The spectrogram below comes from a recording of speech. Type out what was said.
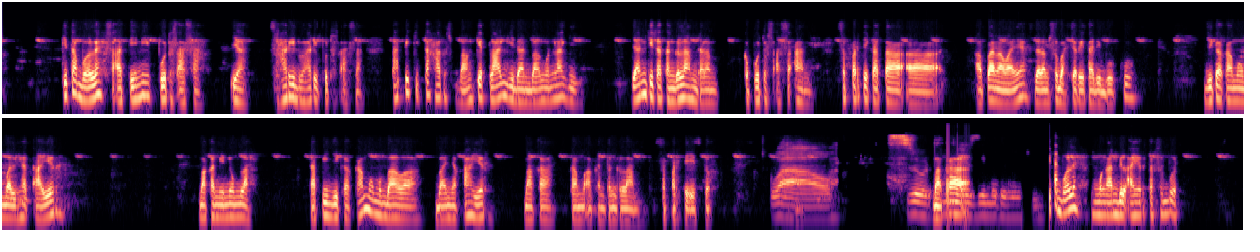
Kita boleh saat ini putus asa, ya sehari dua hari putus asa. Tapi kita harus bangkit lagi dan bangun lagi. Jangan kita tenggelam dalam keputusasaan. Seperti kata eh, apa namanya dalam sebuah cerita di buku, jika kamu melihat air, maka minumlah. Tapi jika kamu membawa banyak air, maka kamu akan tenggelam. Seperti itu. Wow. So Maka- amazing. Kita boleh mengambil air tersebut.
